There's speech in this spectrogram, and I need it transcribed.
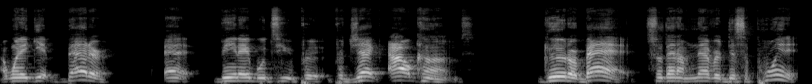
I want to get better at being able to pro- project outcomes, good or bad, so that I'm never disappointed.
